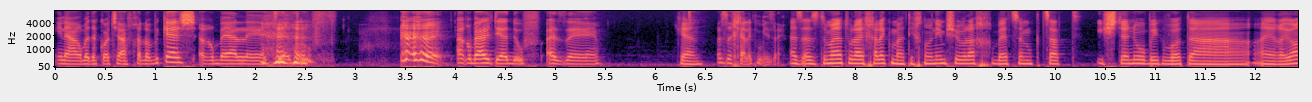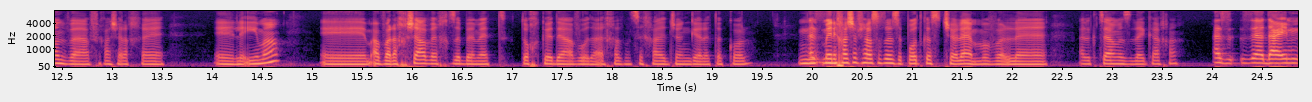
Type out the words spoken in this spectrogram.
הנה, ארבע דקות שאף אחד לא ביקש, הרבה על אה, תעדוף. הרבה על תעדוף, אז, אה, כן. אז זה חלק מזה. אז, אז זאת אומרת, אולי חלק מהתכנונים שהיו לך בעצם קצת השתנו בעקבות ההיריון וההפיכה שלך אה, אה, לאימא. אה, אבל עכשיו, איך זה באמת, תוך כדי העבודה, איך את מצליחה לג'נגל את הכל? אני אז- מניחה שאפשר לעשות איזה פודקאסט שלם, אבל אה, על קצה המזלג ככה. אז זה עדיין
